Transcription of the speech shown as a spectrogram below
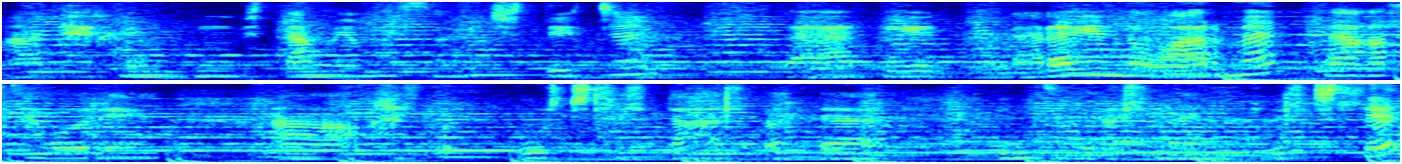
тархинд нь витамин басан гэж дэж байна. За тэгээд дараагийн дугаар маань байгаль цагуурын өөрчлөлттэй холбоотой энэ цуврал маань үргэлжлээ.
